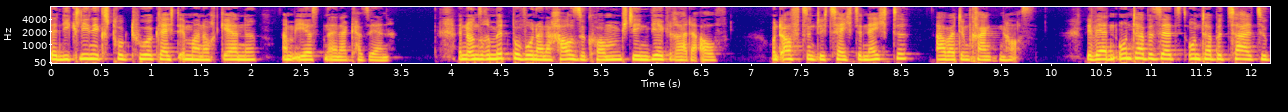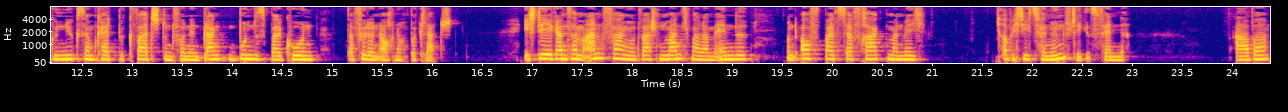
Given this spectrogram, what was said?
denn die Klinikstruktur gleicht immer noch gerne am ehesten einer Kaserne. Wenn unsere Mitbewohner nach Hause kommen, stehen wir gerade auf. Und oft sind durchzechte Nächte Arbeit im Krankenhaus. Wir werden unterbesetzt, unterbezahlt, zur Genügsamkeit bequatscht und von den blanken Bundesbalkonen dafür dann auch noch beklatscht. Ich stehe ganz am Anfang und waschen manchmal am Ende und oftmals da fragt man mich, ob ich nichts Vernünftiges fände. Aber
